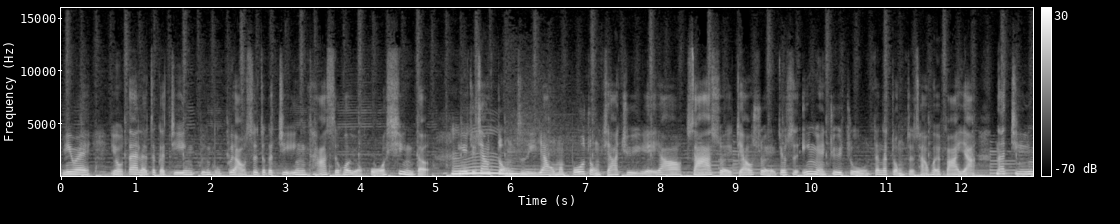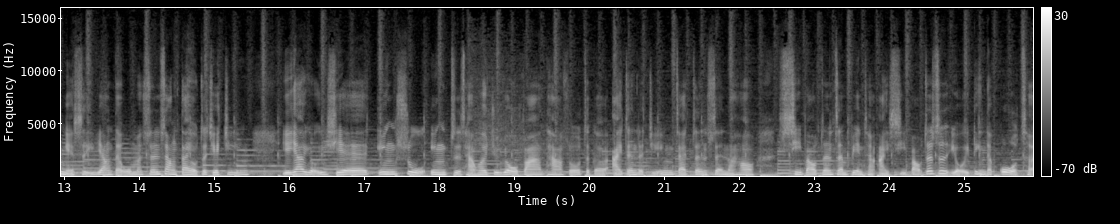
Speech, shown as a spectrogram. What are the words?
因为有带了这个基因，并不表示这个基因它是会有活性的。因为就像种子一样，我们播种下去也要洒水、浇水，就是因缘具足，那个种子才会发芽。那基因也是一样的，我们身上带有这些基因。也要有一些因素因子才会去诱发它说这个癌症的基因在增生，然后细胞增生变成癌细胞，这是有一定的过程，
